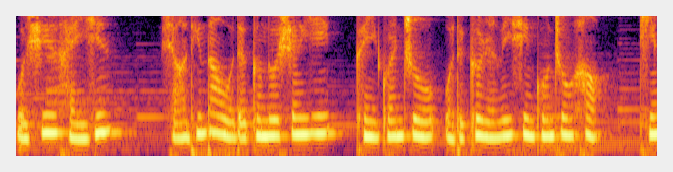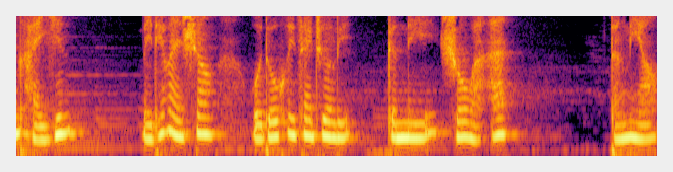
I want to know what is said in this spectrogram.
我是海音。想要听到我的更多声音，可以关注我的个人微信公众号“听海音”，每天晚上我都会在这里跟你说晚安，等你哦。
